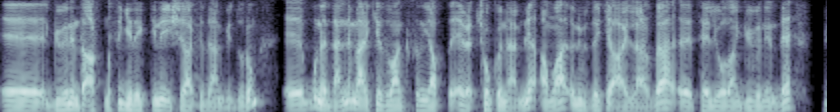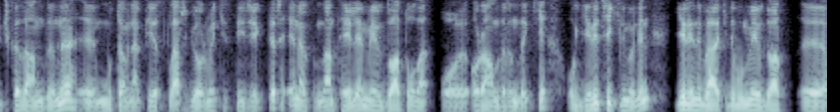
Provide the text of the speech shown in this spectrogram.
e, güvenin de artması gerektiğine işaret eden bir durum. E, bu nedenle Merkez Bankası'nın yaptığı evet çok önemli ama önümüzdeki aylarda e, TL'ye olan güvenin de güç kazandığını e, muhtemelen piyasalar görmek isteyecektir. En azından TL mevduat olan, oranlarındaki o geri çekilmenin yerini belki de bu mevduat e,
